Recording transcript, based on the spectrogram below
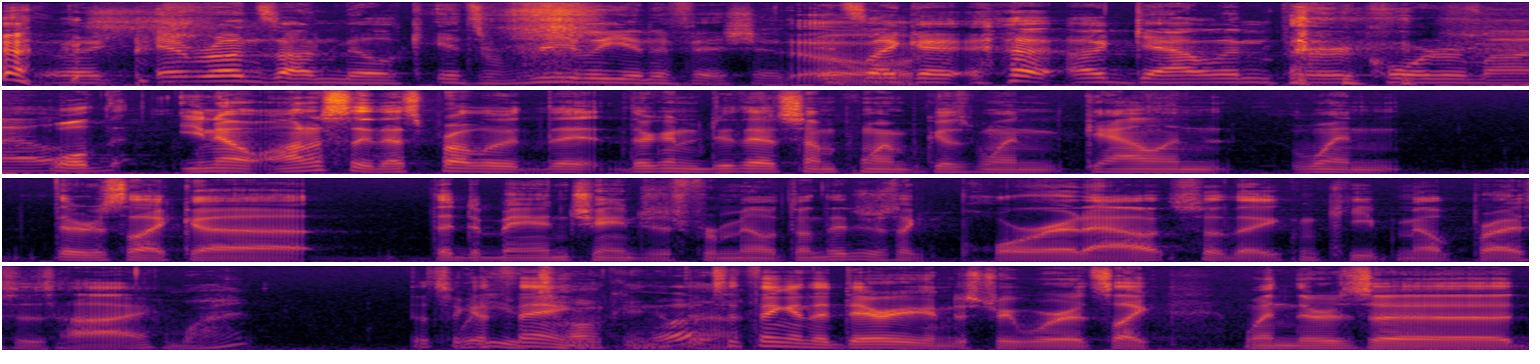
like it runs on milk. It's really inefficient. Oh. It's like oh. a, a gallon per quarter mile. Well, you know, honestly, that's probably the, they're going to do that at some point because when gallon when there's like a the demand changes for milk, don't they just like pour it out so they can keep milk prices high? What? That's What like are a you thing. talking That's a thing in the dairy industry where it's like when there's a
